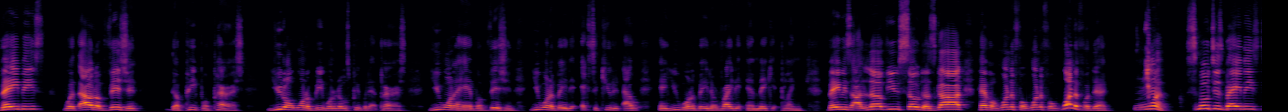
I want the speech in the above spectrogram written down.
Babies, without a vision, the people perish. You don't want to be one of those people that perish. You want to have a vision. You want to be to execute it out and you want to be to write it and make it plain. Babies, I love you. So does God. Have a wonderful, wonderful, wonderful day. Mwah. Smooches, babies,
